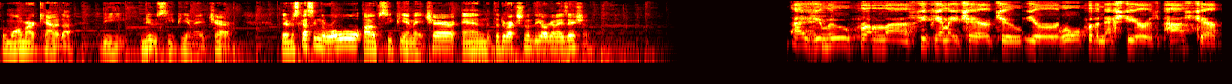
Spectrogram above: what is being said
from Walmart Canada, the new CPMA chair. They're discussing the role of CPMA chair and the direction of the organization. As you move from uh, CPMA chair to your role for the next year as past chair,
